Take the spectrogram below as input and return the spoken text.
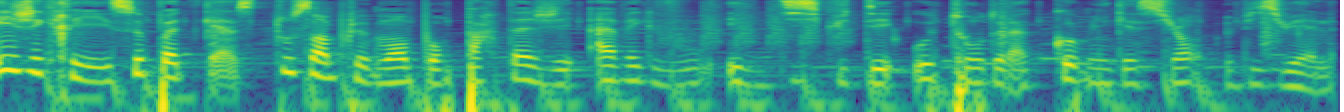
et j'ai créé ce podcast tout simplement pour partager avec vous et discuter autour de la communication visuelle.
